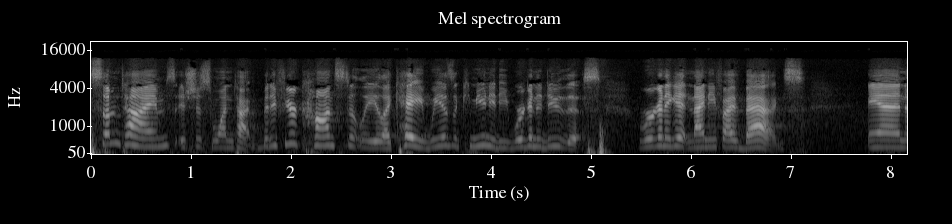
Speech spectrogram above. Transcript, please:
Sometimes it's just one time. But if you're constantly like, hey, we as a community, we're going to do this, we're going to get 95 bags and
